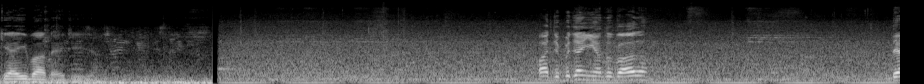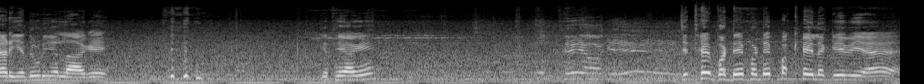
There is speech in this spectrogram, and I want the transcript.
ਕਿਆ ਹੀ ਬਾਤ ਹੈ ਇਹ ਚੀਜ਼। ਭੱਜ ਭਜਾਈਆਂ ਤੋਂ ਬਾਅਦ ਦਿਹਾੜੀਆਂ ਦੂੜੀਆਂ ਲਾ ਕੇ ਕਿੱਥੇ ਆ ਗਏ? ਉੱਥੇ ਆ ਗਏ। ਜਿੱਥੇ ਵੱਡੇ ਵੱਡੇ ਪੱਖੇ ਲੱਗੇ ਹੋਏ ਐ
